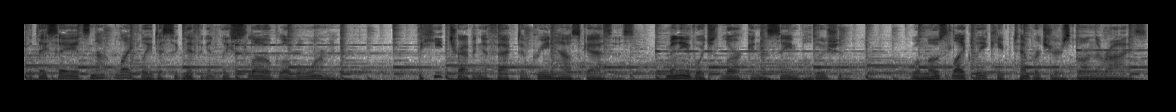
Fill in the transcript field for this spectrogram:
but they say it's not likely to significantly slow global warming. The heat trapping effect of greenhouse gases, many of which lurk in the same pollution, will most likely keep temperatures on the rise.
